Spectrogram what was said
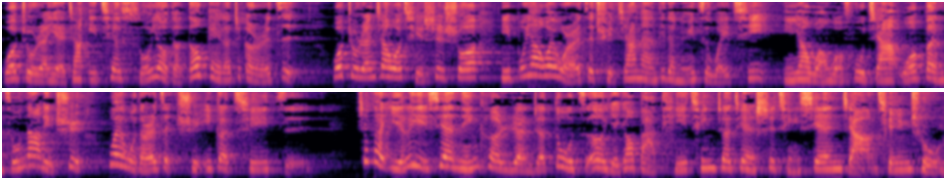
我主人也将一切所有的都给了这个儿子。我主人叫我起誓说：你不要为我儿子娶迦南地的女子为妻，你要往我父家我本族那里去，为我的儿子娶一个妻子。这个以利以谢宁可忍着肚子饿，也要把提亲这件事情先讲清楚，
